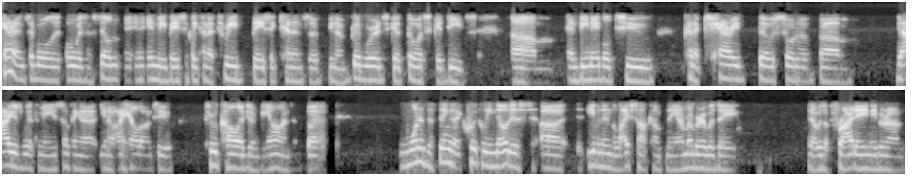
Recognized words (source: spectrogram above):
parents have always instilled in, me basically kind of three basic tenets of you know good words, good thoughts, good deeds, um, and being able to kind of carry those sort of um, values with me is something that you know I held on to through college and beyond. But one of the things I quickly noticed, uh, even in the lifestyle company, I remember it was a, you know, it was a Friday, maybe around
